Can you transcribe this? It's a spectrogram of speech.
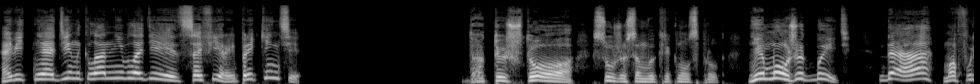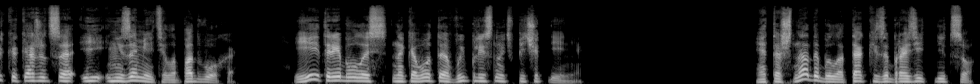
«А ведь ни один клан не владеет Сафирой, прикиньте!» «Да ты что!» — с ужасом выкрикнул Спрут. «Не может быть!» «Да!» — Мафулька, кажется, и не заметила подвоха. ей требовалось на кого-то выплеснуть впечатление. Это ж надо было так изобразить лицо.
